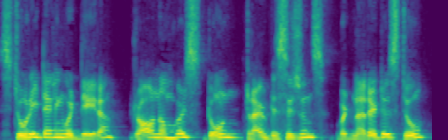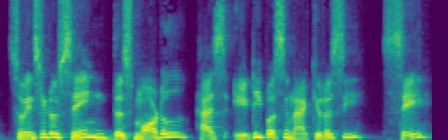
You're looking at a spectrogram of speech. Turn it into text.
storytelling with data. Raw numbers don't drive decisions, but narratives do. So instead of saying this model has 80% accuracy, say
